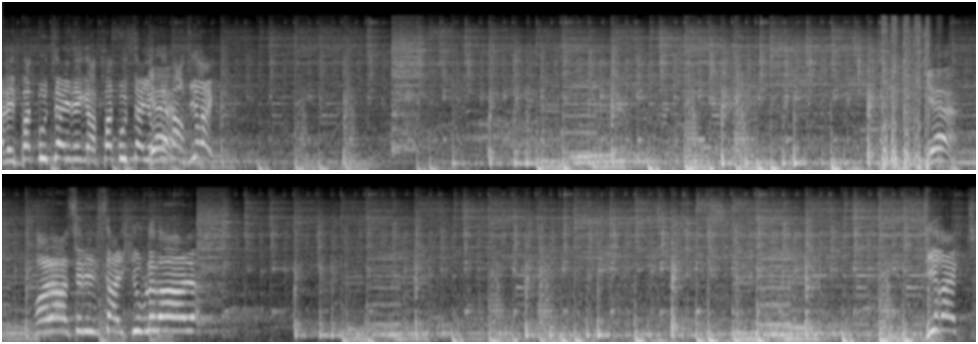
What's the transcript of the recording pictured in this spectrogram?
Allez, pas de bouteille, les gars, pas de bouteille, on Yeah. démarre direct. Yeah. Voilà, c'est l'inside qui ouvre le bal. Direct,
